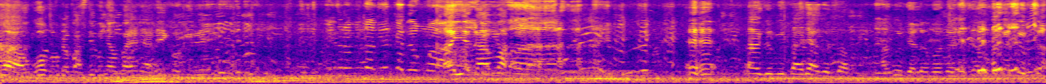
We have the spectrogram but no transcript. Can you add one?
Gua, gua udah pasti menyampaikan dari kirim. Kita minta lihat kagak mau. Ah, iya, nggak mau. Langsung minta aja aku sam. Aku jalur fotonya sama bukan susah.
